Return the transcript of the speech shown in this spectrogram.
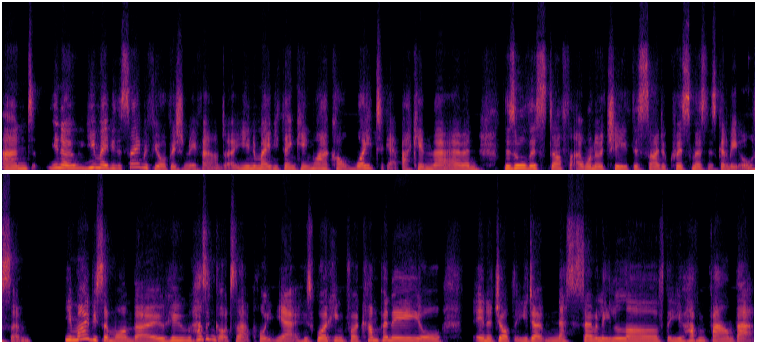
And, you know, you may be the same if you're a visionary founder. You may be thinking, wow, I can't wait to get back in there. And there's all this stuff that I want to achieve this side of Christmas. It's going to be awesome. You might be someone, though, who hasn't got to that point yet, who's working for a company or in a job that you don't necessarily love, that you haven't found that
